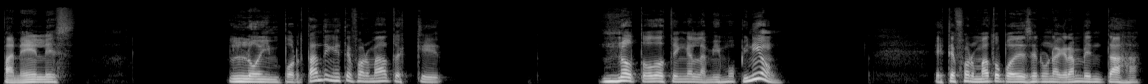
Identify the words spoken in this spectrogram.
paneles. Lo importante en este formato es que no todos tengan la misma opinión. Este formato puede ser una gran ventaja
